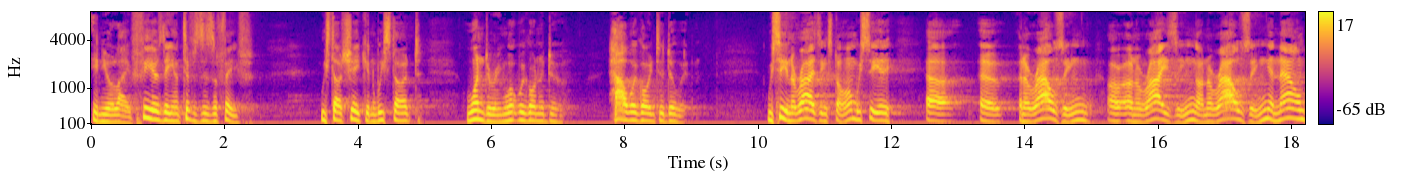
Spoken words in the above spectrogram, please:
in your life. Fear is the antithesis of faith we start shaking. We start wondering what we're going to do, how we're going to do it. We see an arising storm. We see a, uh, uh, an arousing, or an arising, an arousing, and now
